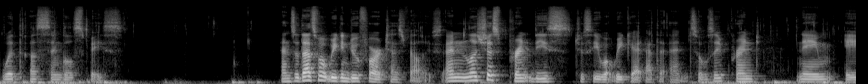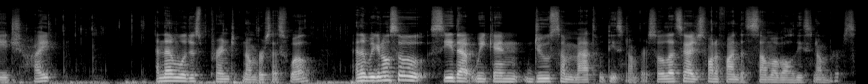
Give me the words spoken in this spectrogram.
with a single space. And so that's what we can do for our test values. And let's just print these to see what we get at the end. So we'll say print name, age, height, and then we'll just print numbers as well. And then we can also see that we can do some math with these numbers. So let's say I just want to find the sum of all these numbers.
